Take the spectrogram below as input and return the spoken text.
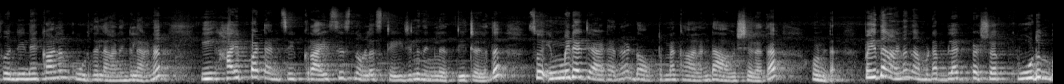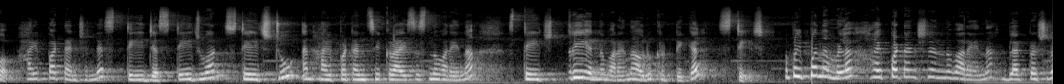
ട്വന്റിനേക്കാളും കൂടുതലാണെങ്കിലാണ് ഈ ഹൈപ്പർ ടെൻസീവ് ക്രൈസിസ് എന്നുള്ള സ്റ്റേജിൽ നിങ്ങൾ എത്തിയിട്ടുള്ളത്. സോ ഇമ്മീഡിയറ്റ് ആയിട്ട് തന്നെ ഡോക്ടറിനെ കാണേണ്ട ആവശ്യകത ഉണ്ട്. അപ്പോൾ ഇതാണ് നമ്മുടെ ബ്ലഡ് പ്രഷർ കൂടുമ്പോൾ ഹൈപ്പർ ടെൻഷന്റെ stages stage one stage two and hypertensive crisis എന്ന് പറയുന്ന സ്റ്റേജ് ത്രീ എന്ന് പറയുന്ന ഒരു ക്രിട്ടിക്കൽ സ്റ്റേജ് അപ്പോൾ ഇപ്പോൾ നമ്മൾ ഹൈപ്പർ ടെൻഷൻ എന്ന് പറയുന്ന ബ്ലഡ് പ്രഷർ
